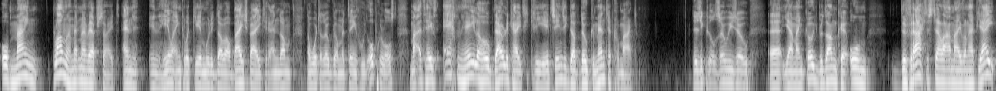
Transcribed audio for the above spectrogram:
op mijn plannen met mijn website. En in heel enkele keer moet ik daar wel bijspijkeren en dan, dan wordt dat ook wel meteen goed opgelost. Maar het heeft echt een hele hoop duidelijkheid gecreëerd sinds ik dat document heb gemaakt. Dus ik wil sowieso uh, ja, mijn coach bedanken om de vraag te stellen aan mij van heb jij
